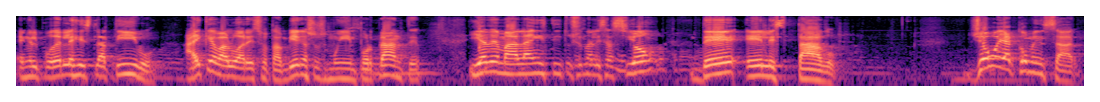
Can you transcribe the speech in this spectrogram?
en el Poder Legislativo, hay que evaluar eso también, eso es muy importante y además la institucionalización del Estado. Yo voy a comenzar.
